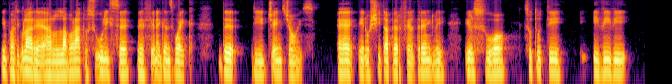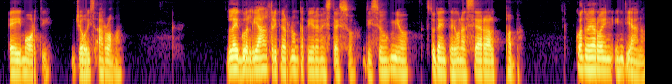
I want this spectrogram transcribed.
In particolare ha lavorato su Ulisse e Finnegan's Wake de, di James Joyce. È in uscita per Feltrinelli il suo Su tutti i vivi e i morti, Joyce a Roma. Leggo gli altri per non capire me stesso, disse un mio studente una sera al pub, quando ero in Indiana.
